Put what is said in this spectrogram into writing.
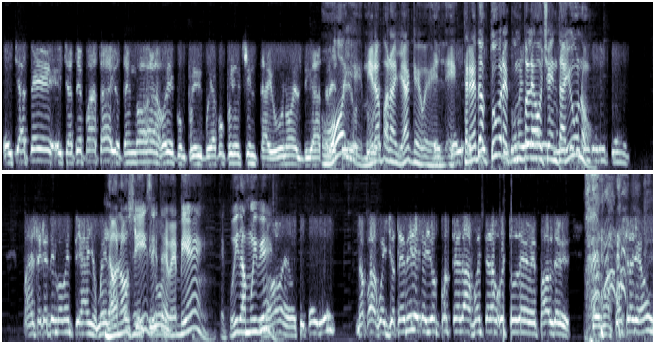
Échate, échate para atrás, yo tengo ahora, oye, voy a cumplir 81 el día 3 Oye, mira para allá, que el, 3 de octubre cumples 81. Parece que tengo 20 años. no, no, sí, sí, te ves bien, te cuidas muy bien. No, estoy bien. No, pues, güey, yo te dije que yo encontré la fuente de la juventud de Pablo de, Juan Ponce León.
